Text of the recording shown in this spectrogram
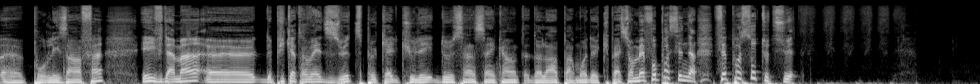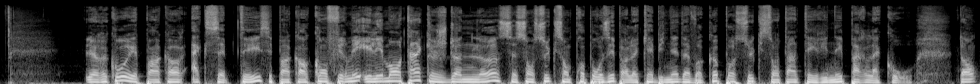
euh, pour les enfants. Évidemment, euh, depuis 98, tu peux calculer 250 dollars par mois d'occupation. Mais faut pas s'énerver. Fais pas ça tout de suite. Le recours n'est pas encore accepté, c'est pas encore confirmé. Et les montants que je donne là, ce sont ceux qui sont proposés par le cabinet d'avocats, pas ceux qui sont entérinés par la Cour. Donc,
